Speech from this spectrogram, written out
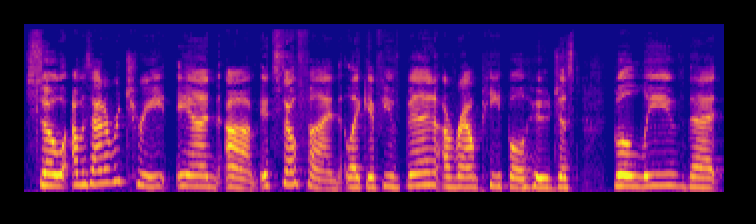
So, I was at a retreat, and um, it's so fun. Like, if you've been around people who just believe that,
